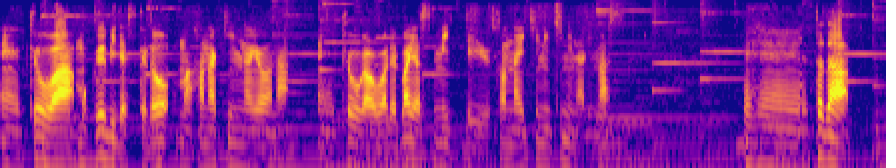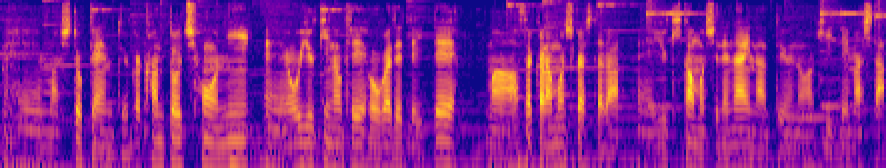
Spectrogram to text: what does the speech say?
えー、今日は木曜日ですけど、まあ、花金のような、えー、今日が終われば休みっていう、そんな一日になります。えー、ただ、えまあ、首都圏というか関東地方に、え大雪の警報が出ていて、まあ、朝からもしかしたら、え雪かもしれないなんていうのは聞いていました。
